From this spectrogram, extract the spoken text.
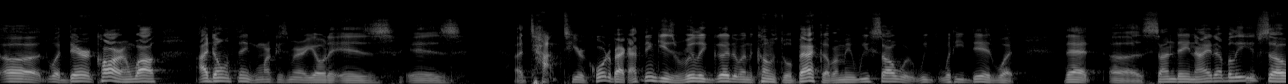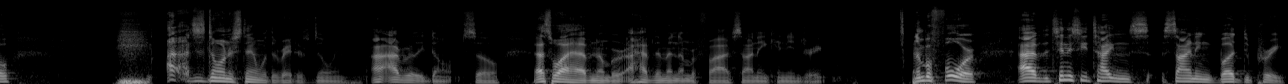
uh, what Derek Carr. And while I don't think Marcus Mariota is is a top tier quarterback, I think he's really good when it comes to a backup. I mean, we saw what we what he did what that uh, Sunday night, I believe. So I, I just don't understand what the Raiders doing. I, I really don't. So that's why I have number I have them at number five signing Kenyon Drake. Number four, I have the Tennessee Titans signing Bud Dupree.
